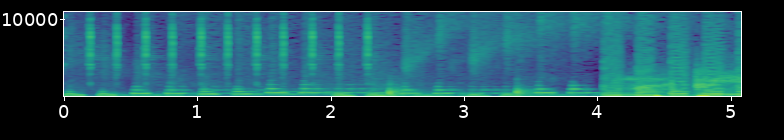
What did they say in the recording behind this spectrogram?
My creator.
